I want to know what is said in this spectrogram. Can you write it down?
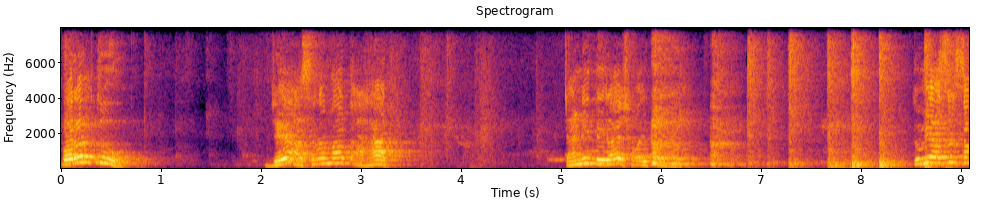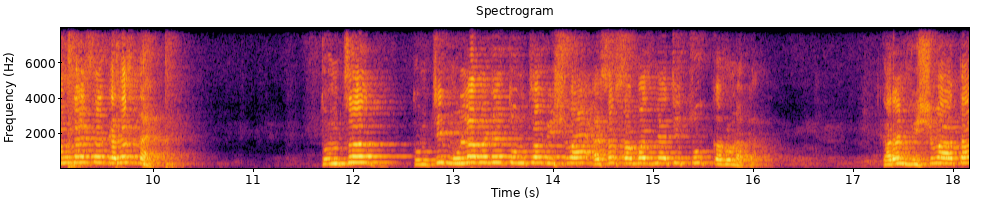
परंतु जे आश्रमात आहात त्यांनी निराश व्हायचं नाही. तुम्ही असं समजायचं गरज नाही. तुमचं तुमची मुलं म्हणजे तुमचं विश्व आहे असं समजण्याची चूक करू नका. कारण विश्व आता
